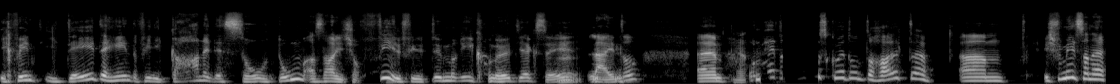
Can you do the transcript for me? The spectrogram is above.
ich finde die Idee dahinter finde ich gar nicht so dumm. Also da habe ich schon viel, viel dümmere Komödien gesehen, Mhm. leider. Ähm, Ja. Und mir hat das gut unterhalten. Ähm, ist für mich so ein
